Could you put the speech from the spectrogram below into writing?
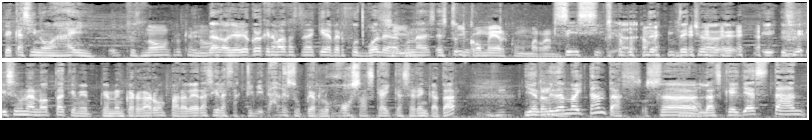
Que casi no hay. pues no, creo que no. No, yo, yo creo que nada más vas a tener que ir a ver fútbol en Sí, alguna vez. Esto- Y comer como marrano. Sí, sí. De, de hecho, eh, hice, hice una nota que me, que me encargaron para ver así las actividades súper lujosas que hay que hacer en Qatar. Y en realidad no hay tantas. O sea, No. las que ya están,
